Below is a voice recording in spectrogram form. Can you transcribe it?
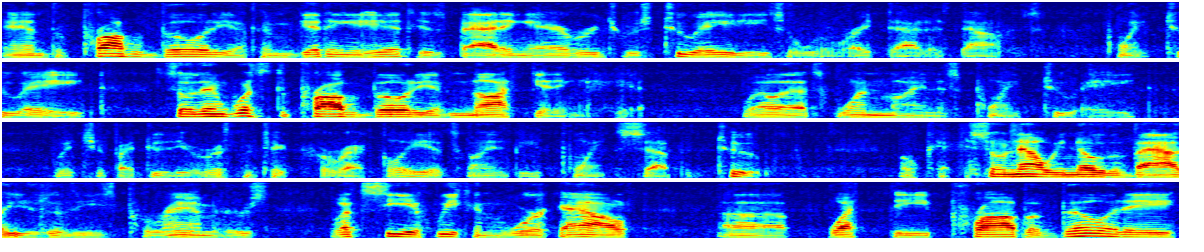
and the probability of him getting a hit, his batting average was 280, so we'll write that as down as 0.28. So then what's the probability of not getting a hit? Well, that's 1 minus 0.28 which if I do the arithmetic correctly, it's going to be 0.72. Okay, so now we know the values of these parameters. Let's see if we can work out uh, what the probability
